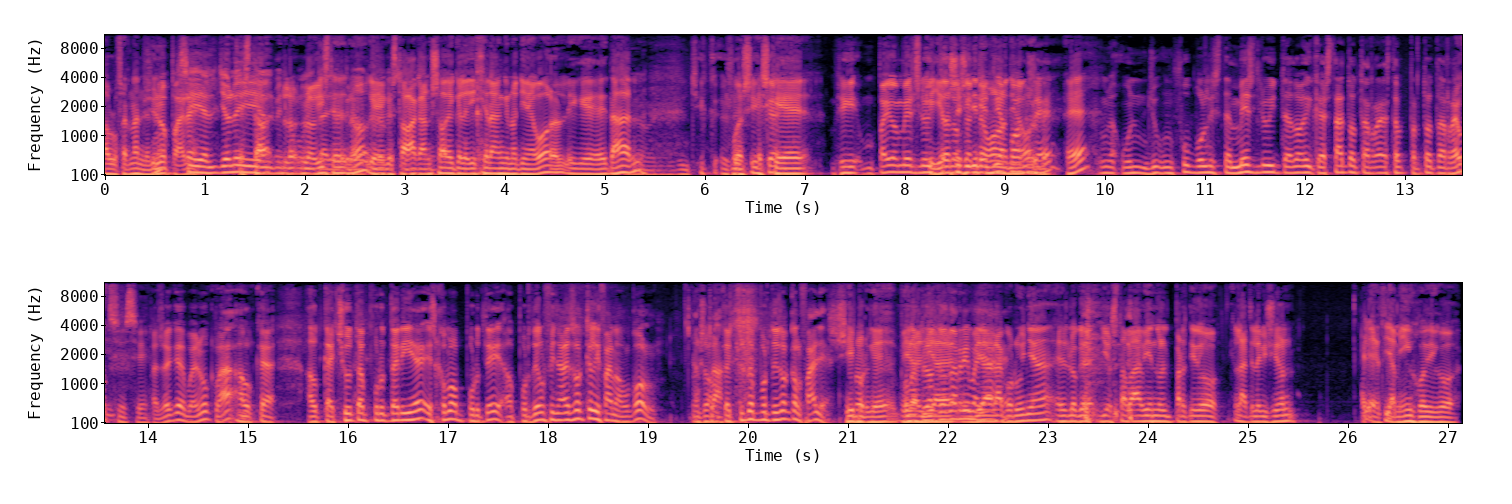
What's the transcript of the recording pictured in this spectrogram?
Pablo Fernández. Sí, no para. Sí, el- yo leí está- el lo, lo viste, ¿no? Que, que que estaba sí, sí. cansado de que le dijeran que no tiene gol y que tal. Pues és que- sigui, un paio més és que jo no lluitador sé si que, gol no pocs, eh? gol, Un, un, un futbolista més lluitador i que està tot arreu, està per tot arreu Sí, sí. passa que, bueno, clar, el que, el que xuta a porteria és com el porter el porter al final és el que li fan el gol doncs el que xuta a porter és el que el falla Sí, Però- porque mira, la el día, el día de La eh? Coruña es lo que yo estaba viendo el partido en la televisión le decía a mi hijo, digo,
